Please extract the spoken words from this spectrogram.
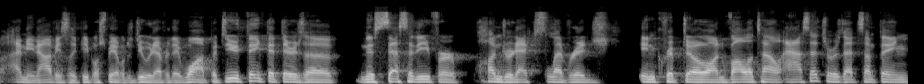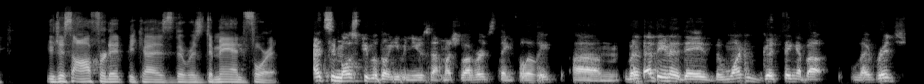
I mean, obviously, people should be able to do whatever they want, but do you think that there's a necessity for 100x leverage in crypto on volatile assets, or is that something you just offered it because there was demand for it? I'd say most people don't even use that much leverage, thankfully. Um, but at the end of the day, the one good thing about leverage,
